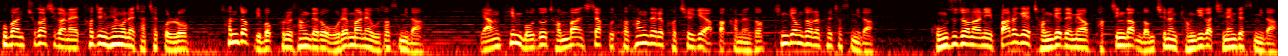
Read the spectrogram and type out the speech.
후반 추가 시간에 터진 행운의 자책골로 천적 리버풀을 상대로 오랜만에 웃었습니다. 양 팀 모두 전반 시작부터 상대를 거칠게 압박하면서 신경전을 펼쳤습니다. 공수 전환이 빠르게 전개되며 박진감 넘치는 경기가 진행됐습니다.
